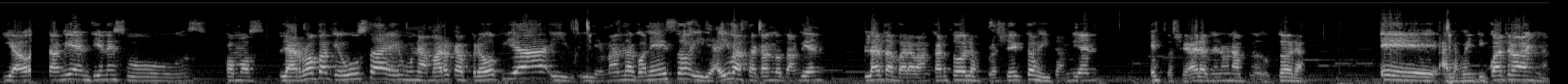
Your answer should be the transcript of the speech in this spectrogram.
y ahora también tiene sus, como la ropa que usa es una marca propia y, y le manda con eso y de ahí va sacando también plata para bancar todos los proyectos y también esto, llegar a tener una productora. Eh, a los 24 años,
